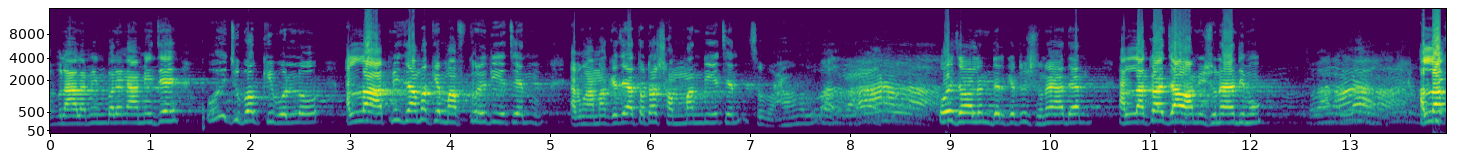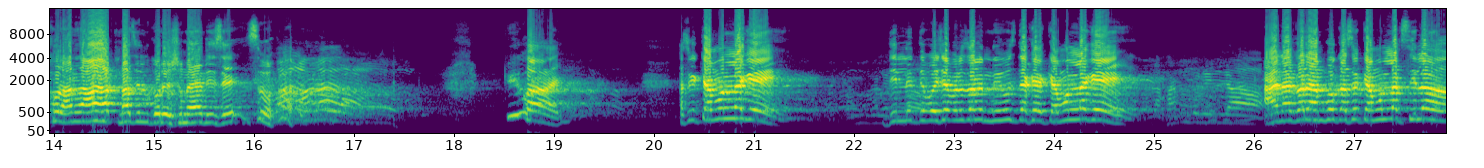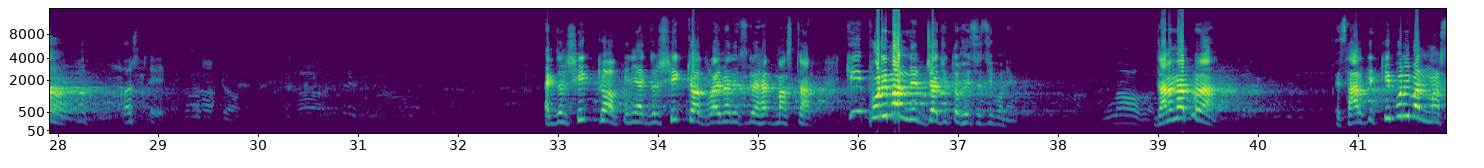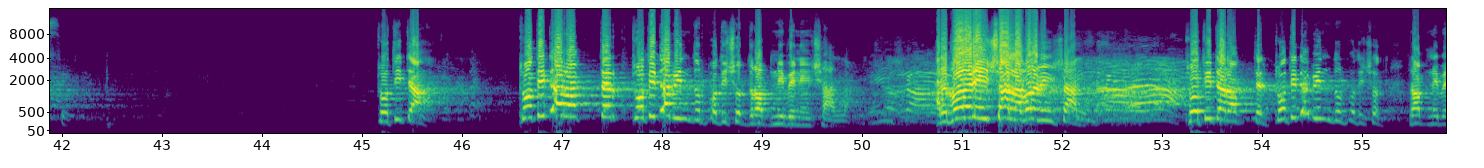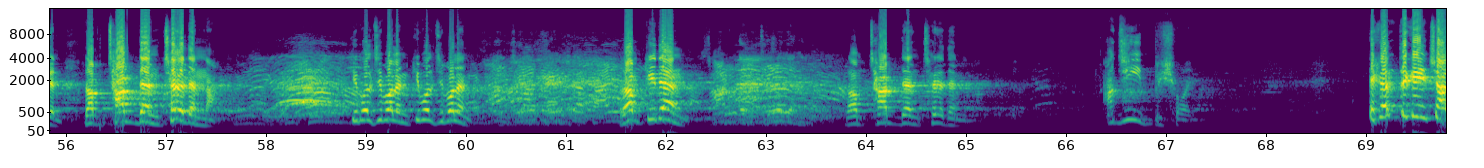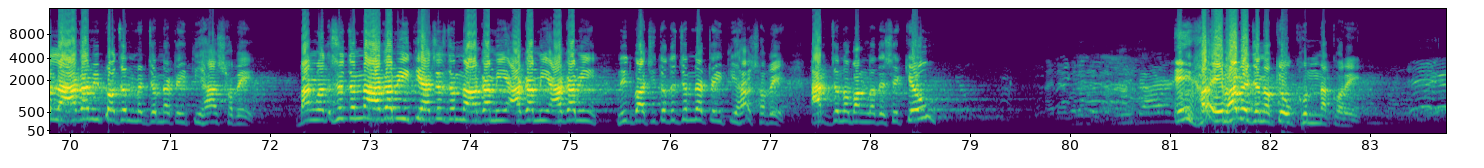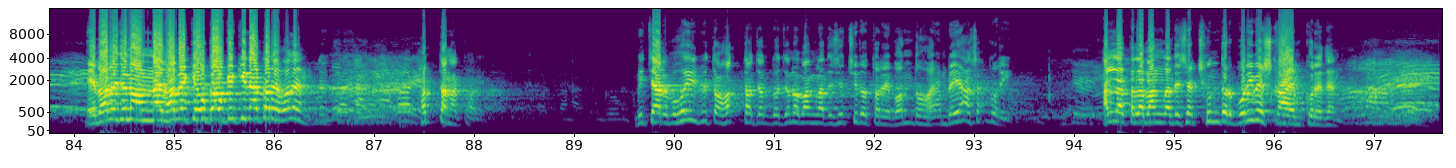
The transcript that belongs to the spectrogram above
রব্বুল আলামিন বলেন আমি যে ওই যুবক কি বলল? আল্লাহ আপনি যে আমাকে মাফ করে দিয়েছেন এবং আমাকে যে এতটা সম্মান দিয়েছেন। ওই জালেমদেরকে একটু শোনায়া দেন। আল্লাহ কয় যাও আমি শোনায়া দিব আল্লাহ কোরআন আয়াত নাজিল করে শোনায়া দিয়েছে সুবহানাল্লাহ। কি ভাই? আজকে কেমন লাগে? দিল্লিতে বসে বসে যখন নিউজ দেখে কেমন লাগে? আয়না করে আমগো কাছে কেমন লাগছিল? কষ্টে। একজন শিক্ষক তিনি একজন শিক্ষক প্রাইমারি স্কুলের হেডমাস্টার কি পরিমাণ নির্যাতিত হয়েছে জীবনে? জানেন আপনারা? স্যারকে কি পরিমাণ মারছে? প্রতিটা প্রতিটা রক্তের প্রতিটা বিন্দুর প্রতিশোধ রব নিবেন ইনশাআল্লাহ। আরে বলেন ইনশাআল্লাহ বলেন ইনশাআল্লাহ। প্রতিটা রক্তের প্রতিটা বিন্দুর প্রতিশোধ রব নেবেন। রব ছাড় দেন ছেড়ে দেন না। কি বলছি বলেন কি বলছি বলেন? রব কি দেন? রব ছাড় দেন ছেড়ে দেন। আজীব বিষয়। এখান থেকে ইনশাআল্লাহ আগামী প্রজন্মের জন্য একটা ইতিহাস হবে। বাংলাদেশের জন্য আগামী ইতিহাসের জন্য আগামী আগামী আগামী নির্বাচিতদের জন্য একটা ইতিহাস হবে। আর জন্য বাংলাদেশে কেউ এই এভাবে যেন কেউ খুন না করে। এভাবে যেন অন্যায়ভাবে কেউ কাউকে কি না করে বলেন? হত্যা না করে। বিচার বহির্ভূত হত্যাযজ্ঞ যেন বাংলাদেশে চিরতরে বন্ধ হয়। আমরা এই আশা করি। আল্লাহ তালা বাংলাদেশের সুন্দর পরিবেশ কায়েম করে দেন।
